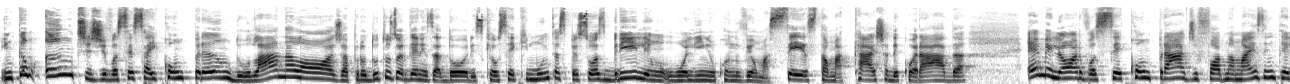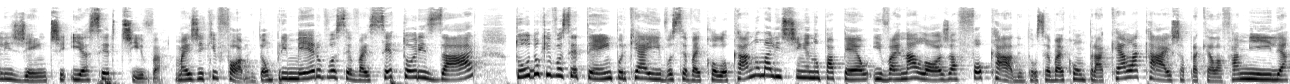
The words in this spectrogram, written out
Então, antes de você sair comprando lá na loja produtos organizadores, que eu sei que muitas pessoas brilham o olhinho quando vê uma cesta, uma caixa decorada, é melhor você comprar de forma mais inteligente e assertiva. Mas de que forma? Então, primeiro você vai setorizar tudo que você tem, porque aí você vai colocar numa listinha no papel e vai na loja focado. Então, você vai comprar aquela caixa para aquela família,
